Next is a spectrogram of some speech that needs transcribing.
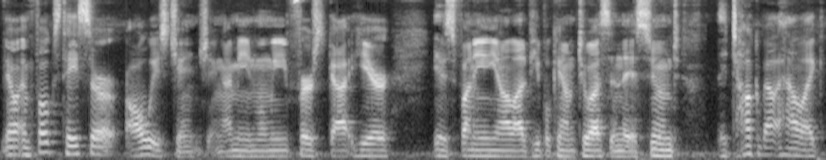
You know, and folks' tastes are always changing. I mean, when we first got here, it was funny. You know, a lot of people came up to us and they assumed they talk about how like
